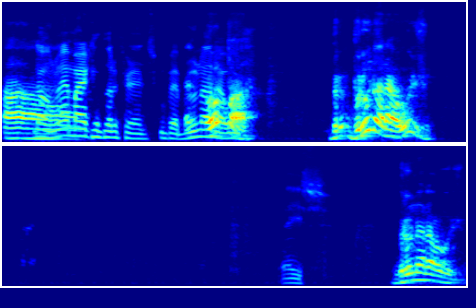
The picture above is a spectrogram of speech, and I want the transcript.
a... Não, não é Marco Antônio Fernandes, desculpa, é Bruno Araújo. Opa! Bru- Bruno Araújo? É isso. Bruno Araújo.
